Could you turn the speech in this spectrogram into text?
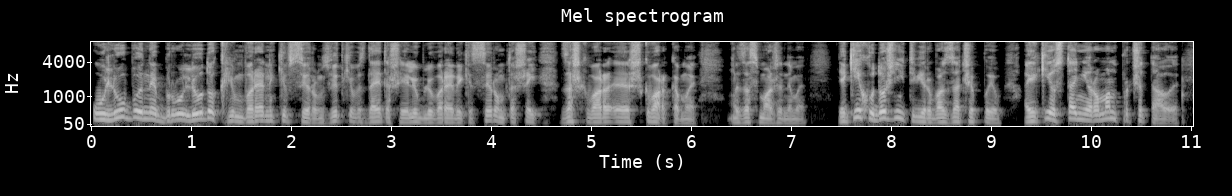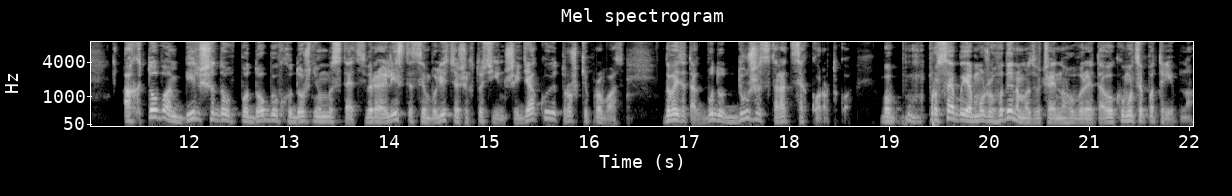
улюблене блюдо, крім вареників з сиром? Звідки ви знаєте, що я люблю вареники з сиром та ще й за шквар, е, шкварками засмаженими? Який художній твір вас зачепив? А який останній роман прочитали? А хто вам більше до вподоби в художньому мистецтві? Реалісти, символісти чи хтось інший? Дякую трошки про вас. Давайте так, буду дуже старатися коротко. Бо про себе я можу годинами, звичайно, говорити, але кому це потрібно?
